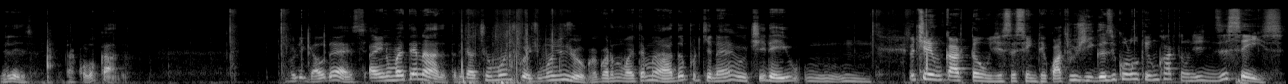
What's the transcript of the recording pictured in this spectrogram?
Beleza, tá colocado. Vou ligar o DS. Aí não vai ter nada, tá ligado? Tinha um monte de coisa, um monte de jogo. Agora não vai ter nada, porque, né, eu tirei um. um... Eu tirei um cartão de 64 GB e coloquei um cartão de 16.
